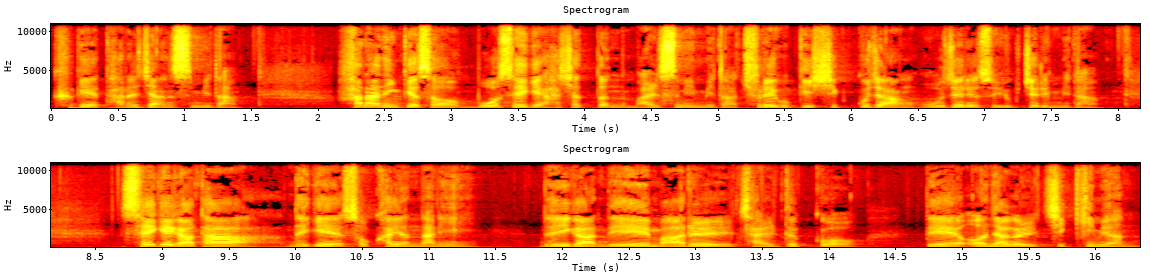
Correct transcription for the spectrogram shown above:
크게 다르지 않습니다. 하나님께서 모세에게 하셨던 말씀입니다. 출애굽기 19장 5절에서 6절입니다. 세계가 다 내게 속하였나니 너희가 내 말을 잘 듣고 내 언약을 지키면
